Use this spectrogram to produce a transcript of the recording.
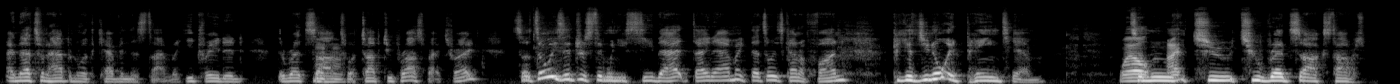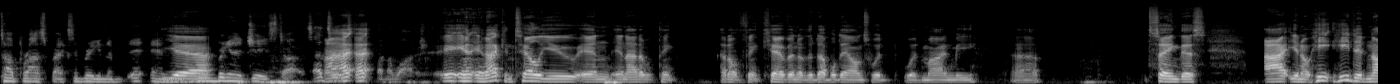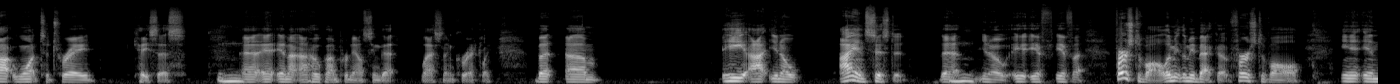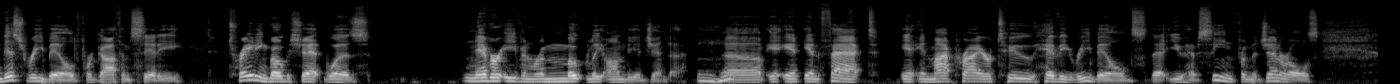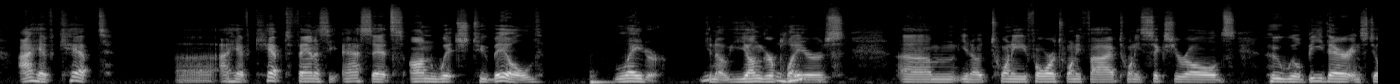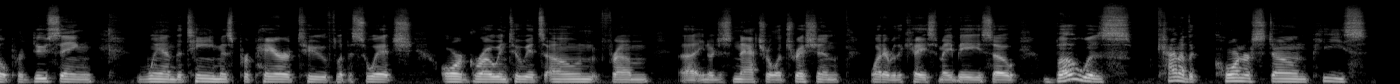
And that's what happened with Kevin this time. Like he traded the Red Sox mm-hmm. with top two prospects, right? So it's always interesting when you see that dynamic. That's always kind of fun because you know it pained him Well, to move I, two two Red Sox top top prospects and bringing a and Yeah. bringing a J Stars. That's I- always I- fun to watch. and, and I can tell you, and and I don't think I don't think Kevin of the Double Downs would would mind me uh, saying this. I you know he he did not want to trade Casas, Mhm. uh, and, and I hope I'm pronouncing that last name correctly. But um, he, I you know, I insisted that Mhm. you know if if uh, first of all, let me let me back up. First of all, in, in this rebuild for Gotham City, trading Bo Bichette was never even remotely on the agenda. Mhm. Um, in, in fact, in, in my prior two heavy rebuilds that you have seen from the Generals, I have kept uh, I have kept fantasy assets on which to build later. You know, younger Mhm. players, um, you know, 24, 25, 26 year olds who will be there and still producing when the team is prepared to flip a switch or grow into its own from, uh, you know, just natural attrition, whatever the case may be. So Bo was kind of the cornerstone piece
